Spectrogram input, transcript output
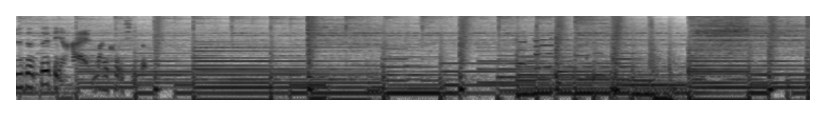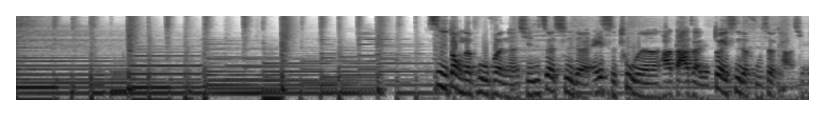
觉得这点还蛮可惜的。自动的部分呢，其实这次的 S Two 呢，它搭载了对视的辐射卡钳。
